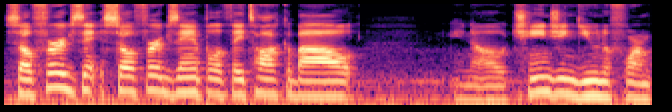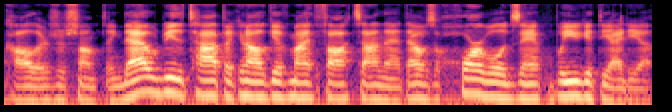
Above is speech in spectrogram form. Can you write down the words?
So for exa- so for example, if they talk about you know changing uniform colors or something, that would be the topic, and I'll give my thoughts on that. That was a horrible example, but you get the idea.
